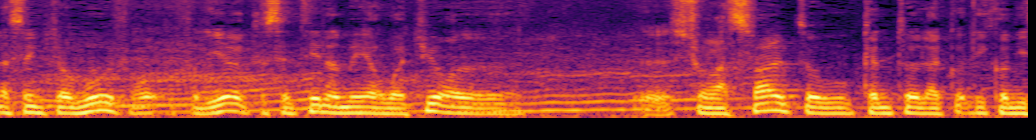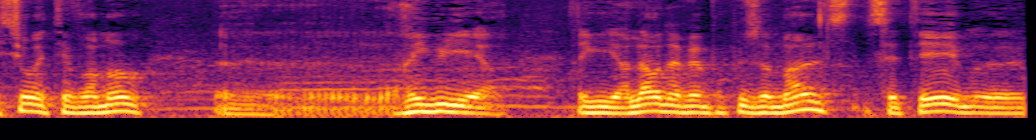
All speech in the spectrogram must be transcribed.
la 5 Turbo, il faut, dire que c'était la meilleure voiture euh, sur l'asphalte ou quand la- les conditions étaient vraiment euh, régulières. régulières. Là, on avait un peu plus de mal, c'était euh,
